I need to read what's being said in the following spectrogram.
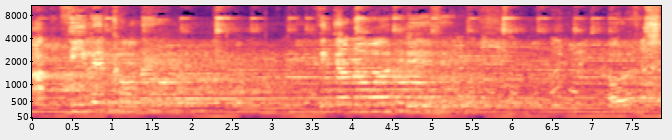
I can feel it coming. Think I know what it is. Orange.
